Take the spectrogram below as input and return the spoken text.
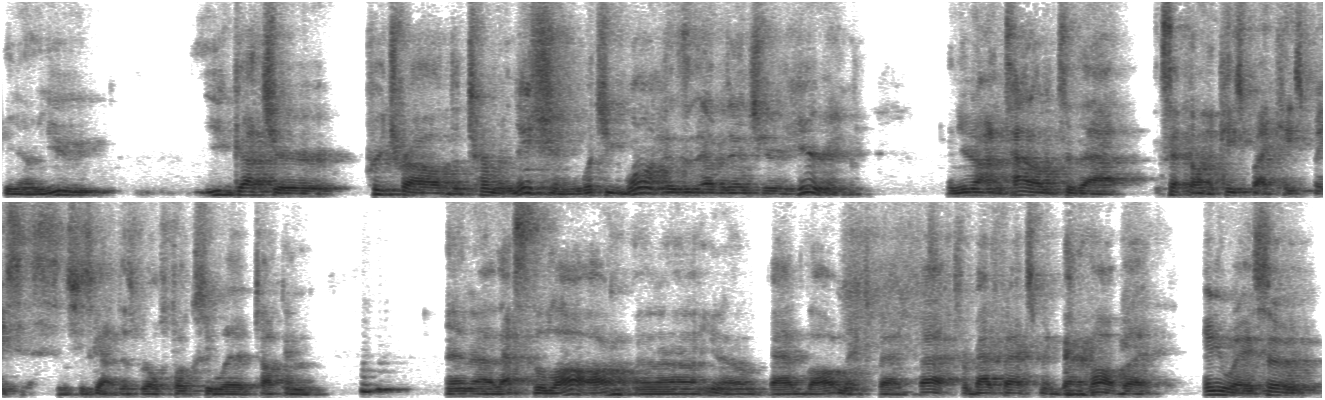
you know, you you got your pretrial determination. What you want is an evidentiary hearing, and you're not entitled to that except on a case by case basis. And she's got this real folksy way of talking, and uh, that's the law. And uh, you know, bad law makes bad facts, or bad facts make bad law. But anyway, so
